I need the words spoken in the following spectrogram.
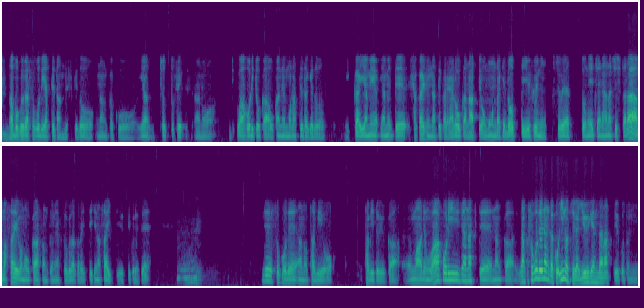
うん、まあ、僕がそこでやってたんですけど、なんかこう、いや、ちょっとせあのワーホリとかお金もらってたけど、一回やめやめて社会人になってからやろうかなって思うんだけどっていうふうに父親と姉ちゃんに話したら、まあ、最後のお母さんとの約束だから行ってきなさいって言ってくれて、で、そこであの旅を、旅というか、まあでもワーホリじゃなくて、なんか、なんかそこでなんかこう命が有限だなっていうことに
